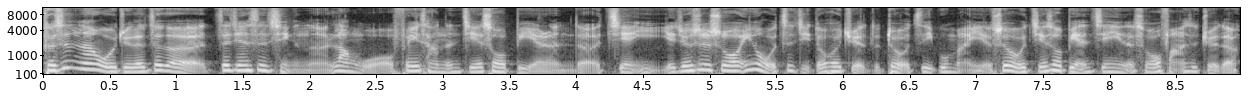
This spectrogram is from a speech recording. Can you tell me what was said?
可是呢，我觉得这个这件事情呢，让我非常能接受别人的建议。也就是说，因为我自己都会觉得对我自己不满意，所以我接受别人建议的时候，我反而是觉得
